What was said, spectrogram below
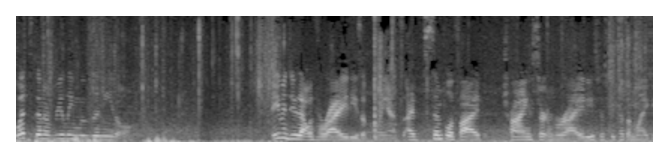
What's gonna really move the needle? I even do that with varieties of plants. I've simplified trying certain varieties just because I'm like,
